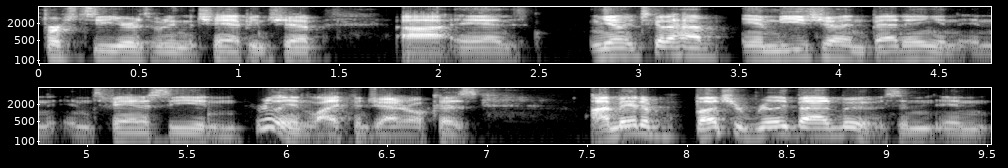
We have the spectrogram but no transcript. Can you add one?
first two years winning the championship. Uh, and you know, just gotta have amnesia in betting and in fantasy and really in life in general because I made a bunch of really bad moves and, and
